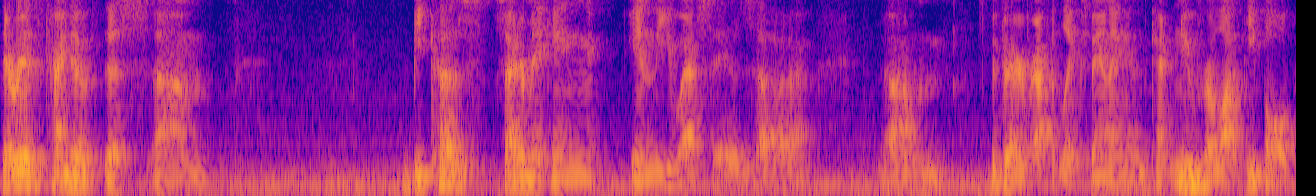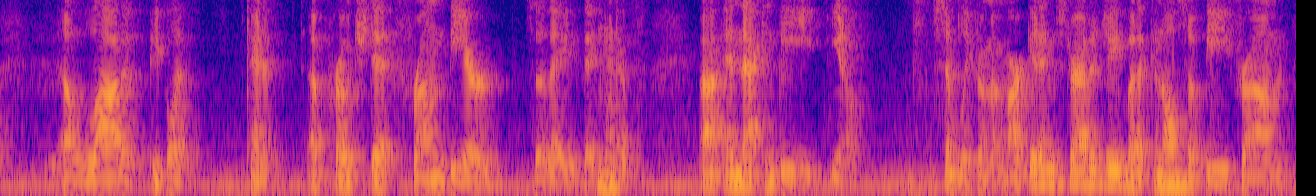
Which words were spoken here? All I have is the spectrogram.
there is kind of this. Um, because cider making in the U.S. is uh, um, very rapidly expanding and kind of new for a lot of people, a lot of people have kind of approached it from beer. So they, they kind of, uh, and that can be, you know, simply from a marketing strategy, but it can also be from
